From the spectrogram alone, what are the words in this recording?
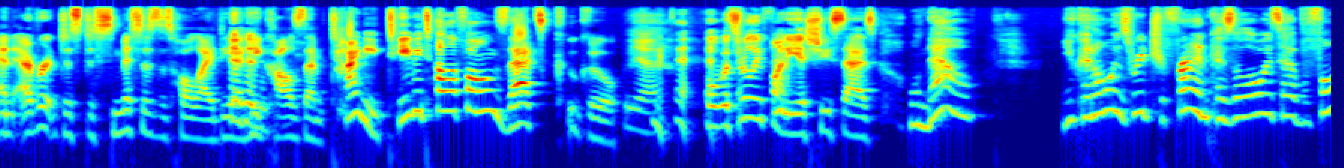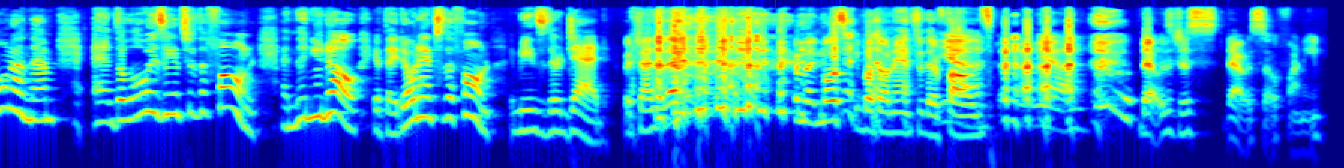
And Everett just dismisses this whole idea and he calls them tiny TV telephones. That's cuckoo. Yeah. but what's really funny is she says, Well, now you can always reach your friend because they'll always have a phone on them and they'll always answer the phone. And then you know, if they don't answer the phone, it means they're dead, which I I'm like, most people don't answer their Yeah. phones. Yeah. that was just, that was so funny.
